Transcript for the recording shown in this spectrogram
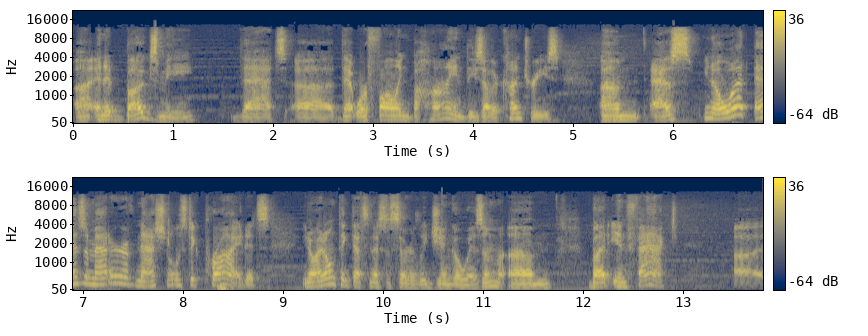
Uh, and it bugs me that uh, that we're falling behind these other countries um, as you know what as a matter of nationalistic pride. It's you know I don't think that's necessarily jingoism, um, but in fact, uh,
